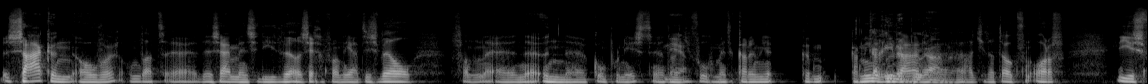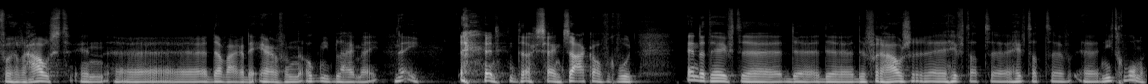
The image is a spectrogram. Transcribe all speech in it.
zaken over. Omdat eh, er zijn mensen die het wel zeggen van... ja, het is wel van een, een componist. Dat Ja. je vroeger met Burana, Burana. eh, had je dat ook van Orff. Die is verhuisd en eh, daar waren de erven ook niet blij mee. Nee. En daar zijn zaken over gevoerd. En dat heeft eh, de, de, de verhuizer eh, heeft dat, eh, heeft dat niet gewonnen.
